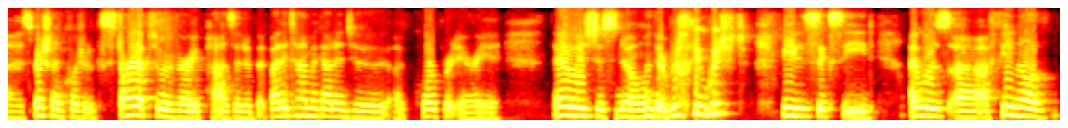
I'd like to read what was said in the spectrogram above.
especially in corporate startups were very positive, but by the time I got into a corporate area, there was just no one that really wished me to succeed. I was uh, a female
